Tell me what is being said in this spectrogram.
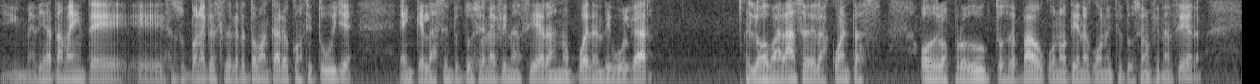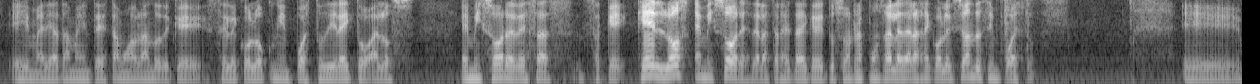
Inmediatamente eh, se supone que el secreto bancario constituye en que las instituciones financieras no pueden divulgar los balances de las cuentas o de los productos de pago que uno tiene con una institución financiera. E inmediatamente estamos hablando de que se le coloca un impuesto directo a los emisores de esas, o sea, que, que los emisores de las tarjetas de crédito son responsables de la recolección de ese impuesto. Eh,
